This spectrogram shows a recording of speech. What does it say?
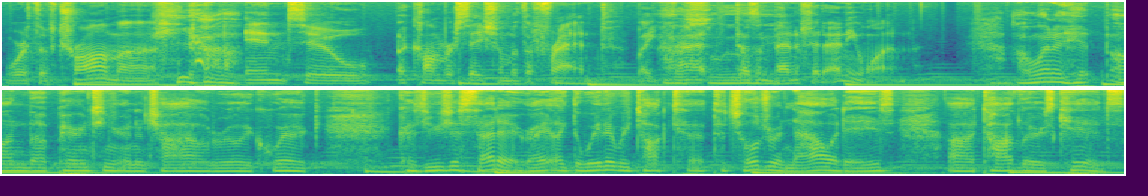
worth of trauma Yeah. into a conversation with a friend. Like that doesn't benefit anyone I want to hit on the parenting your inner child really quick because you just said it, right? Like the way that we talk to, to children nowadays, uh, toddlers, kids.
